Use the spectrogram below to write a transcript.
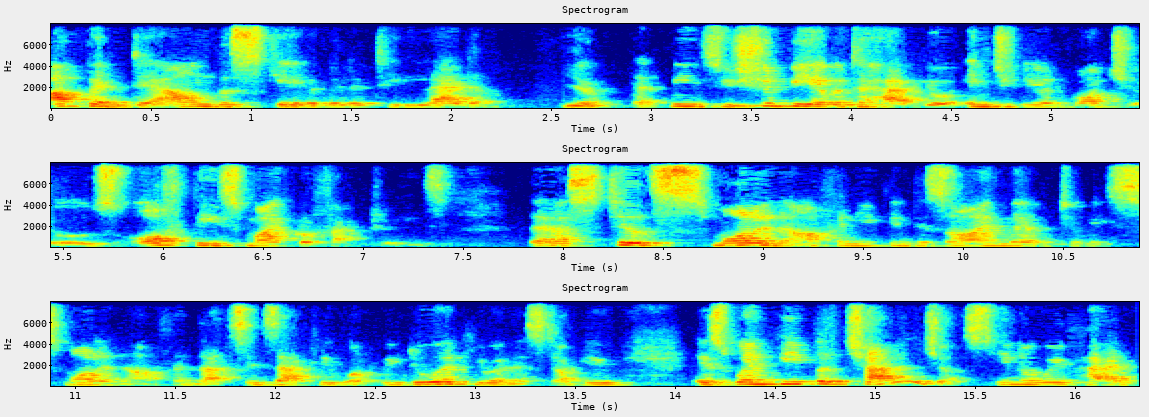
up and down the scalability ladder. Yeah. That means you should be able to have your engineered modules of these microfactories that are still small enough and you can design them to be small enough. And that's exactly what we do at UNSW is when people challenge us, you know, we've had,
